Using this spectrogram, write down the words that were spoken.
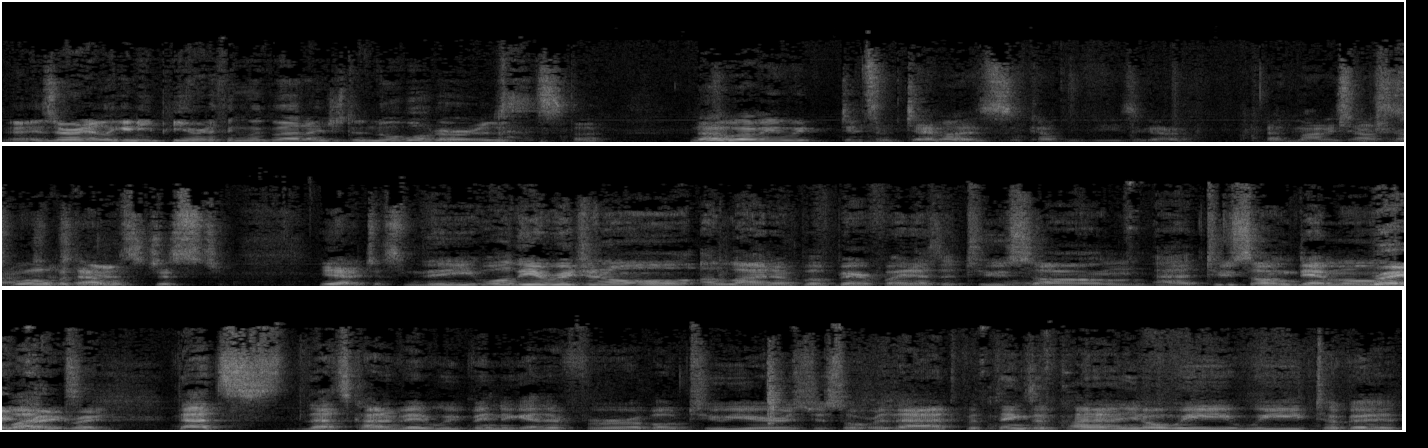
uh, Is there any, like an EP or anything like that I just didn't know about, or is this? Uh, No, I mean we did some demos a couple of years ago at Marty's house as well, but that something. was just yeah, just The well, the original uh, lineup of Bear Fight has a two song, uh, two song demo. right, but right, right. That's that's kind of it. We've been together for about two years, just over that. But things have kind of, you know, we we took a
